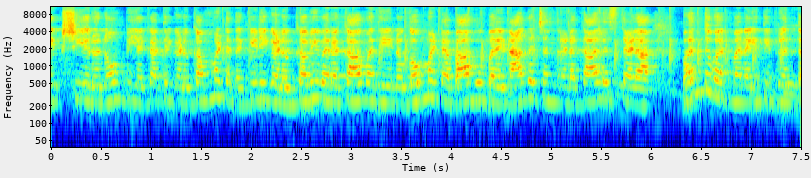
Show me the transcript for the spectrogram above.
ಯಕ್ಷಿಯರು ನೋಂಪಿಯ ಕಥೆಗಳು ಕಮ್ಮಟದ ಕಿಡಿಗಳು, ಕವಿವರ ಕಾಮಧೇನು, ಗೊಮ್ಮಟ, ಬಾಹುಬಲಿ, ನಾಗಚಂದ್ರನ ಕಾಲಸ್ಥಳ, ಬಂಧುವರ್ಮನ ಇತಿವೃತ್ತ,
